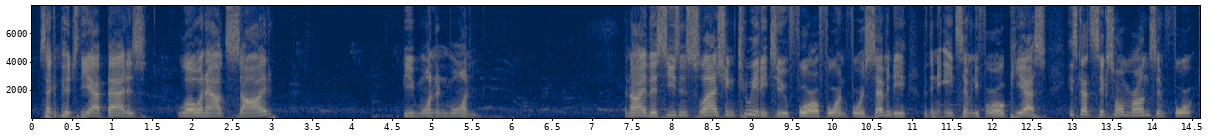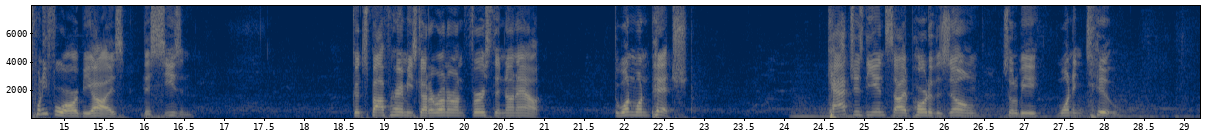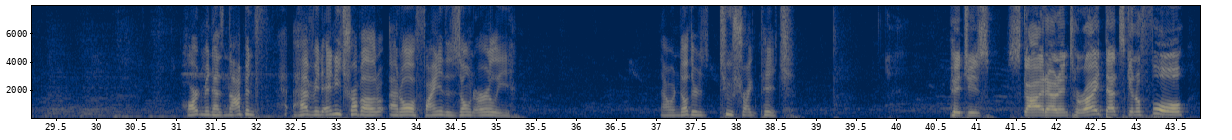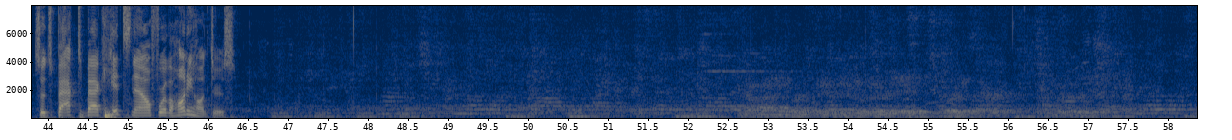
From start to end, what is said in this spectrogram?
Second pitch, the at bat is low and outside. Be one and one. And I this season slashing 282, 404, and 470 with an 874 OPS. He's got six home runs and four, 24 RBIs this season. Good spot for him. He's got a runner on first and none out. The 1 1 pitch catches the inside part of the zone, so it'll be 1 and 2. Hartman has not been having any trouble at all finding the zone early. Now another two strike pitch. Pitches skied out into right. That's going to fall. So it's back to back hits now for the Honey Hunters.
